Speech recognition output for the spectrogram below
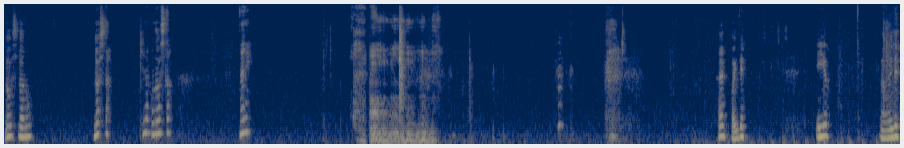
どうしたの？どうした？きなこどうした？何？はい、おいで。いいよ。おいで。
